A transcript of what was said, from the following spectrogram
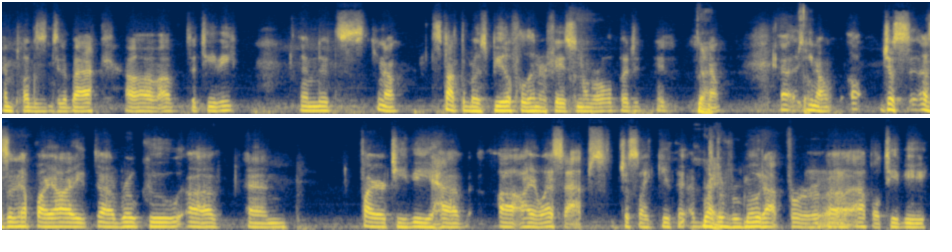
and plugs into the back uh, of the TV. And it's you know it's not the most beautiful interface in the world, but it, it No. you know uh, you know uh, just as an FYI, uh, Roku uh, and Fire TV have uh, iOS apps, just like you can, Right. the remote app for uh, Apple TV.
